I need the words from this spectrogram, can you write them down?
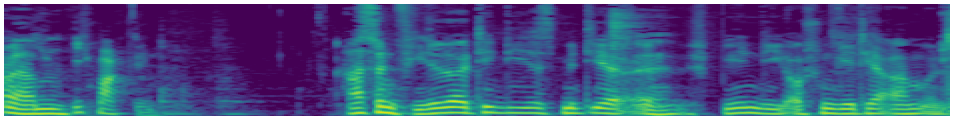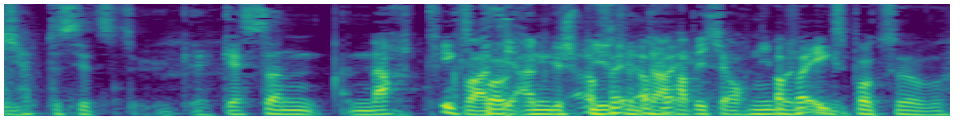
Ähm, Ich mag den. Hast du denn viele Leute, die das mit dir äh, spielen, die auch schon GTA haben? Oder? Ich habe das jetzt äh, gestern Nacht Xbox- quasi angespielt auf- und auf- da habe ich auch niemanden. Auf der Xbox-Server.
